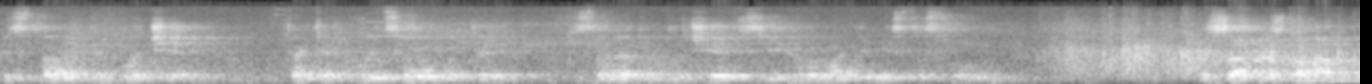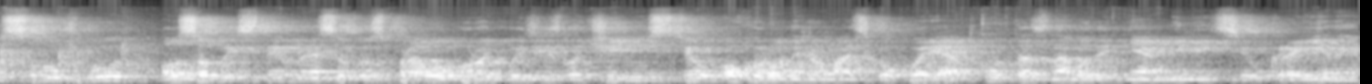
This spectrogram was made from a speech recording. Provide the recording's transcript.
підставити плече, так як ви це робите, підставляєте плече всій громаді міста Суми. За бездоганну службу, особистий внесок у справу боротьби зі злочинністю, охорони громадського порядку та з нагоди Дня міліції України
